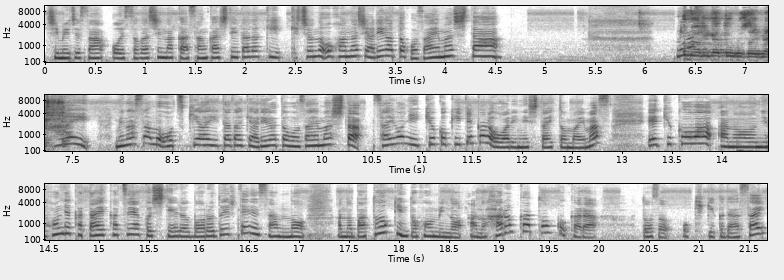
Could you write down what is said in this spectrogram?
清水さんお忙しい中参加していただき貴重なお話ありがとうございました。どうもありがとうございました。はい。皆さんもお付き合いいただきありがとうございました。最後に一曲聴いてから終わりにしたいと思います。え曲は、あの、日本で固い活躍しているボルデルテネさんの、あの、バトーキンとホーミの、あの、はるかトークから、どうぞお聴きください。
